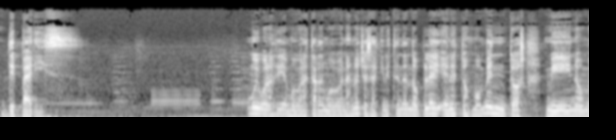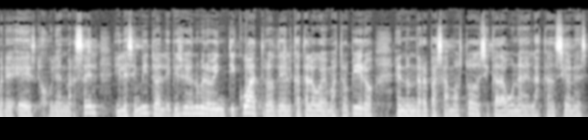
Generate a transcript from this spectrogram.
de París. Muy buenos días, muy buenas tardes, muy buenas noches a quienes estén dando play en estos momentos. Mi nombre es Julián Marcel y les invito al episodio número 24 del catálogo de Mastro Piero, en donde repasamos todas y cada una de las canciones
